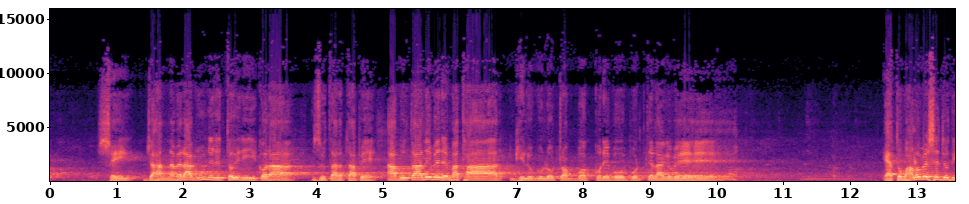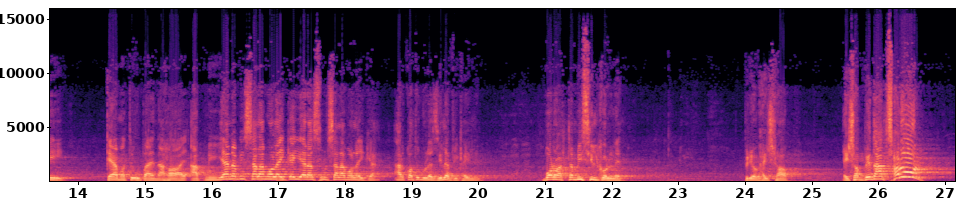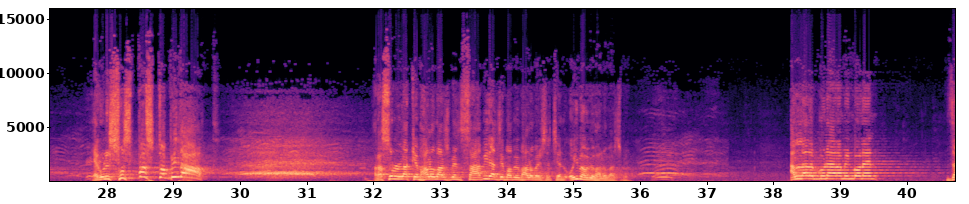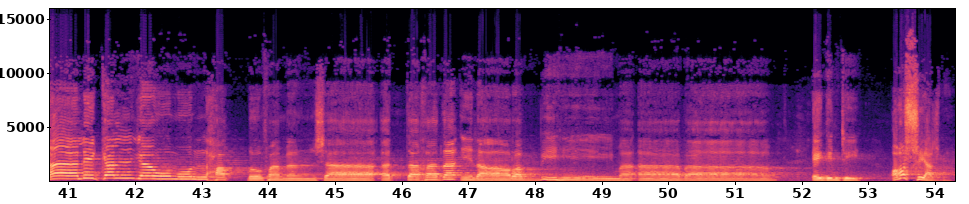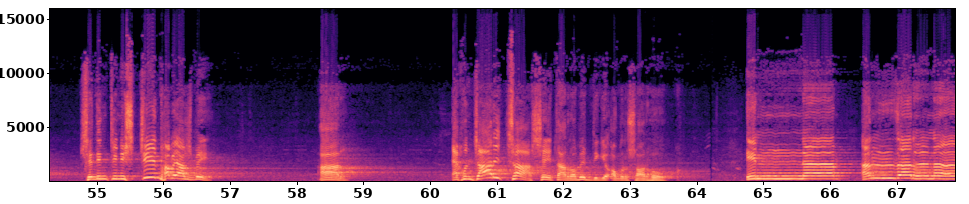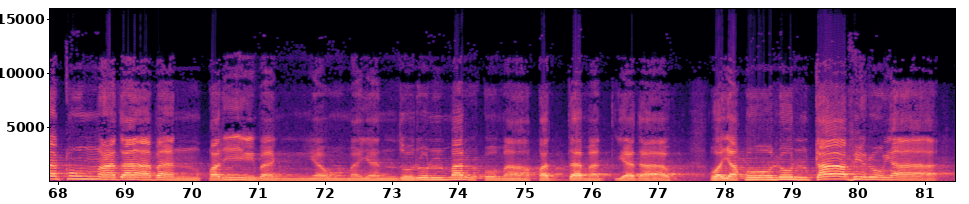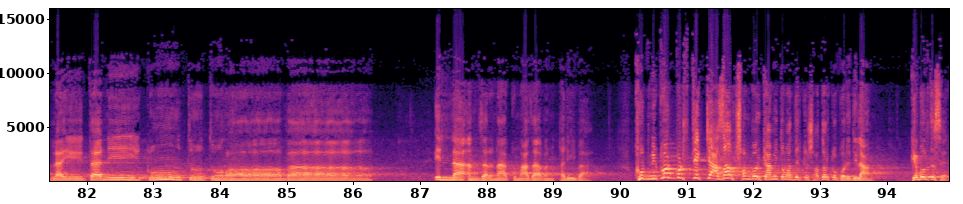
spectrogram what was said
সেই জাহান্নামের আগুনের তৈরি করা জুতার তাপে আবু তালেবের মাথার ঘিলুগুলো টকবক করে বউ পড়তে লাগবে। এত ভালোবেসে যদি কেমতে উপায় না হয়। আপনি, ইয়া নবী, সালাম আলাইকা, ইয়া রাসুল, সালাম আলাইকা। আর কতগুলো জিলাপি খাইলেন? বড় একটা মিছিল করলেন। প্রিয় ভাই, সব। এইসব বেদাত ছাড়ুন। এগুলি সুস্পষ্ট বিদাত। রাসুল্লাহকে ভালোবাসবেন, সাহাবিরা যেভাবে ভালোবেসেছেন, ওইভাবে ভালোবাসবেন। আল্লাহ রাব্বুল আলামিন বলেন, যালিকাল ইয়াউমুল হক। ফামান শাআ আত্তাখাযা ইলা রাব্বিহি মাআবা এই দিনটি অবশ্যই আসবে। সেদিনটি নিশ্চিতভাবে আসবে। আর এখন যার ইচ্ছা, সে তার রবের দিকে অগ্রসর হোক। ইন্না أنذرناكم عذابا قريبا يوم ينظر المرء ما قدمت يداه ويقول الكافر يا ليتني كنت ترابا إنا أنذرناكم عذابا قريبا খুব নিকটবর্তী একটি আজাব সম্পর্কে আমি তোমাদেরকে সতর্ক করে দিলাম কে বলতেছেন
